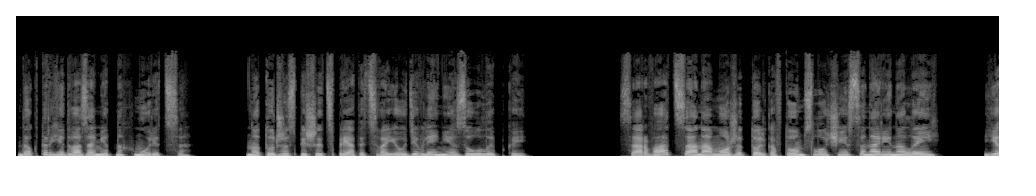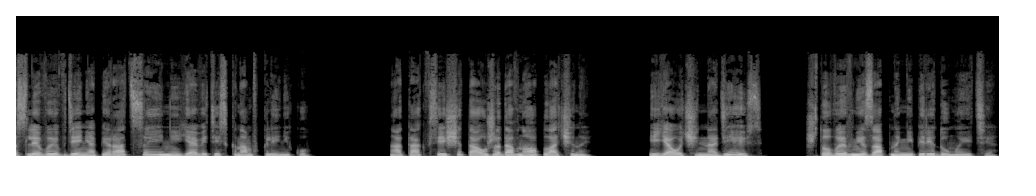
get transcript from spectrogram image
Доктор едва заметно хмурится, но тут же спешит спрятать свое удивление за улыбкой. Сорваться она может только в том случае, Сонарина Лей, если вы в день операции не явитесь к нам в клинику. А так все счета уже давно оплачены и я очень надеюсь, что вы внезапно не передумаете.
